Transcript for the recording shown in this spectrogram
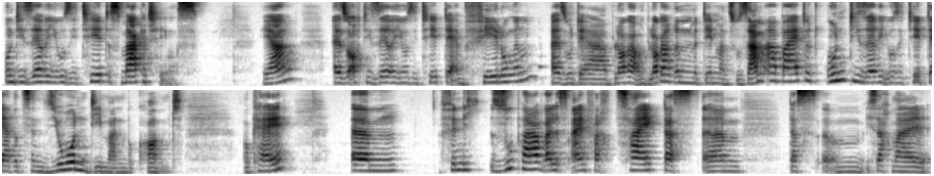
und die Seriosität des Marketings. Ja, also auch die Seriosität der Empfehlungen, also der Blogger und Bloggerinnen, mit denen man zusammenarbeitet und die Seriosität der Rezensionen, die man bekommt. Okay? Ähm, Finde ich super, weil es einfach zeigt, dass, ähm, dass ähm, ich sag mal,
